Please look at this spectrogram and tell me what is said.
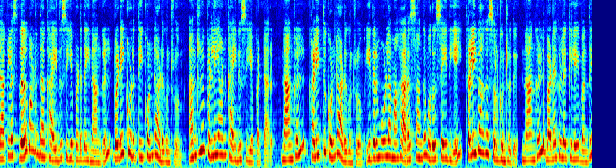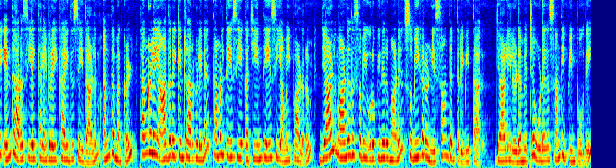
டக்ளஸ் தேவானந்தா கைது செய்யப்பட்டதை நாங்கள் வெடிக்கொளுத்தி கொண்டாடுகின்றோம். அன்று பிள்ளையான் கைது செய்யப்பட்டார். நாங்கள் கழித்து கொண்டாடுகின்றோம். இதன் மூலமாக அரசாங்கம் ஒரு செய்தியை தெளிவாக சொல்கின்றது. நாங்கள் வடகிழக்கிலே வந்து எந்த அரசியல் தலைவரை கைது செய்தாலும் அந்த மக்கள் தங்களை ஆதரிக்கின்றார்கள் என தமிழ் தேசிய கட்சியின் தேசிய அமைப்பாளரும் ஜாழ் மாநகர சபை உறுப்பினருமான சுபீகர நிசாந்தன் தெரிவித்தார். ஜாலில் இடம்பெற்ற ஊடக சந்திப்பின் போதே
